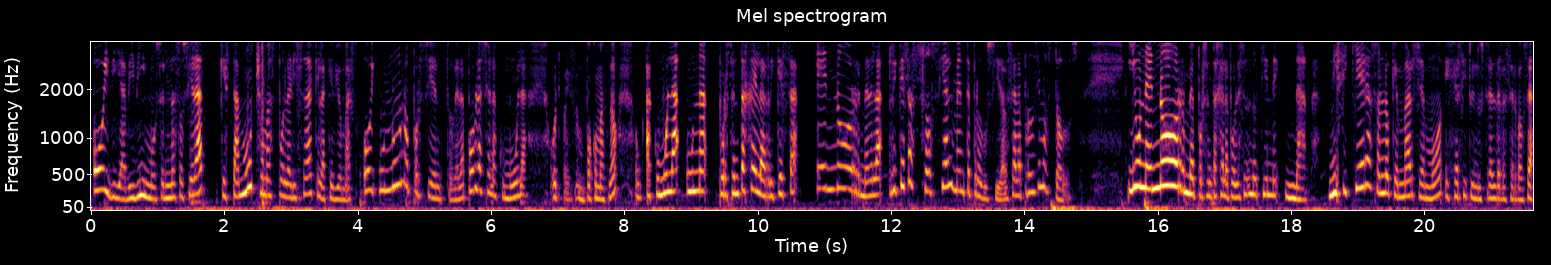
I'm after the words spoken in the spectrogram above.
hoy día vivimos en una sociedad que está mucho más polarizada que la que vio Marx. Hoy un 1% de la población acumula, o pues un poco más, ¿no? Acumula un porcentaje de la riqueza enorme de la riqueza socialmente producida, o sea, la producimos todos. Y un enorme porcentaje de la población no tiene nada. Ni siquiera son lo que Marx llamó ejército industrial de reserva. O sea,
